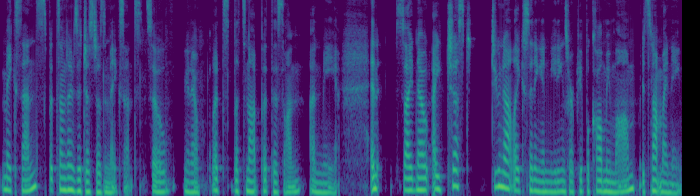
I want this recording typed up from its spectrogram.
make sense but sometimes it just doesn't make sense. So you know let's let's not put this on on me. And side note i just do not like sitting in meetings where people call me mom. It's not my name.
